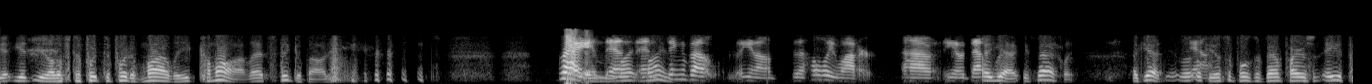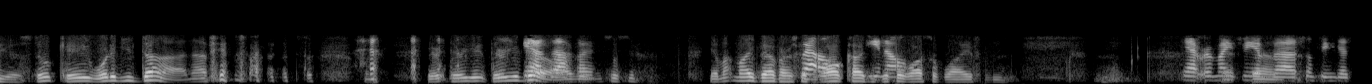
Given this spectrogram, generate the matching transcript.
you know, you, you, know to put to put it mildly, come on, let's think about it. Right, And and and, my- and mine- think about you know the holy water. Uh, you know that. Uh, yeah, exactly. Again, well, Yeah. okay, let's suppose the vampire's an atheist. Okay, what have you done? I so, there, there you, there you go. Yeah, I exactly. mean, just, yeah, my, my vampires come Well, all kinds of you different know- walks of life. And, Yeah, it reminds me of uh, something that's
